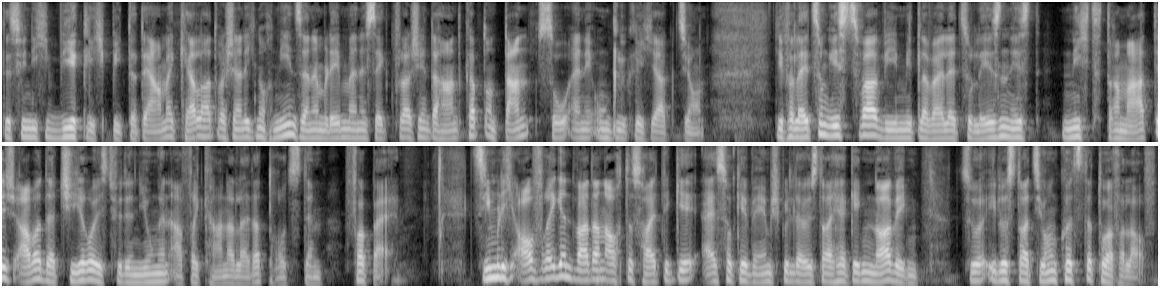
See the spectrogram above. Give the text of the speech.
Das finde ich wirklich bitter. Der arme Kerl hat wahrscheinlich noch nie in seinem Leben eine Sektflasche in der Hand gehabt und dann so eine unglückliche Aktion. Die Verletzung ist zwar, wie mittlerweile zu lesen ist, nicht dramatisch, aber der Giro ist für den jungen Afrikaner leider trotzdem vorbei. Ziemlich aufregend war dann auch das heutige Eishockey-WM-Spiel der Österreicher gegen Norwegen. Zur Illustration kurz der Torverlauf.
